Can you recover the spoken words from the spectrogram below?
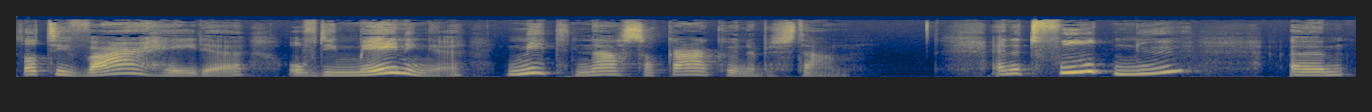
dat die waarheden of die meningen niet naast elkaar kunnen bestaan. En het voelt nu um,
